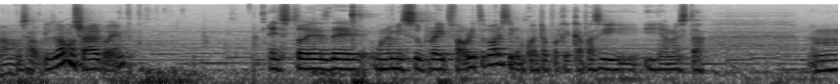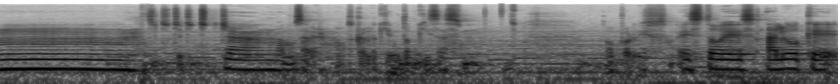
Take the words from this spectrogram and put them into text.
vamos a les voy a mostrar algo. Esto es de uno de mis subreddits favoritos. a ver si lo encuentro porque capaz y, ya no está. Mm, vamos a ver, vamos a buscarlo aquí en top quizás. Oh, por Dios. Esto es algo que,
